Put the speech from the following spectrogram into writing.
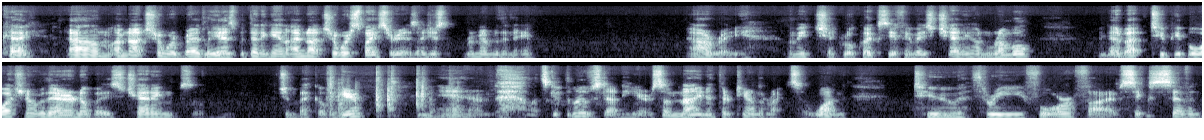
Okay. Um, I'm not sure where Bradley is, but then again, I'm not sure where Spicer is. I just remember the name. All righty. Let me check real quick, see if anybody's chatting on Rumble. We got about two people watching over there. Nobody's chatting, so jump back over here. And let's get the moves done here. So 9 and 13 on the right. So one, two, three, four, five, six, seven,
